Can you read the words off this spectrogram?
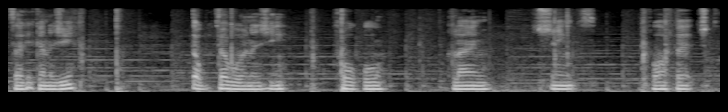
Psychic energy. Double turbo energy. Torkoal. Klang. Shinx. Farfetch'd.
